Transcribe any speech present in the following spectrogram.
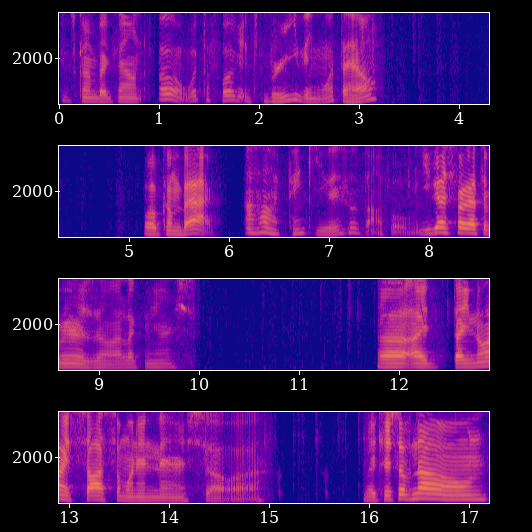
it's going back down. Oh, what the fuck? It's breathing. What the hell? Welcome back. Oh, thank you. They're so thoughtful. You guys forgot the mirrors though. I like mirrors. Uh, I I know I saw someone in there, so uh, make yourself known.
